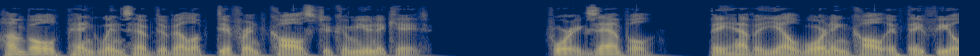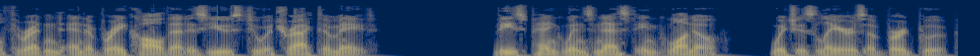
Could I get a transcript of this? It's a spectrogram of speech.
Humboldt penguins have developed different calls to communicate. For example, they have a yell warning call if they feel threatened and a bray call that is used to attract a mate. These penguins nest in guano, which is layers of bird poop.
